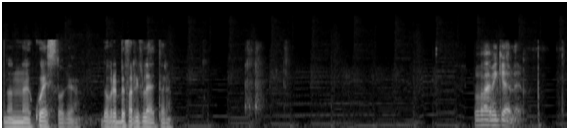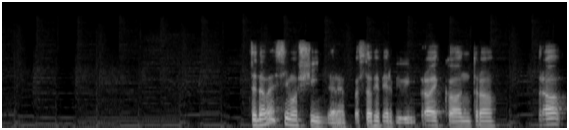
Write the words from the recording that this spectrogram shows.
non è questo che dovrebbe far riflettere. Vai Michele. Se dovessimo scindere questo pay per view in pro e contro, pro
